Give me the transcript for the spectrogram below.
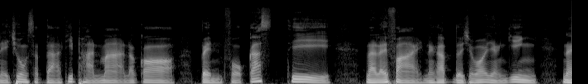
ในช่วงสัปดาห์ที่ผ่านมา แล้วก็เป็นโฟกัสที่หลายๆฝ่ายนะครับ โดยเฉพาะอย่างยิ่งใน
